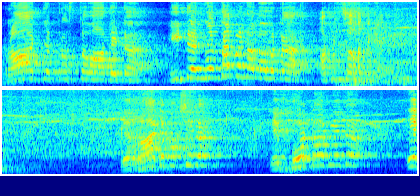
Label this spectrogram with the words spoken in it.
රාජ්‍ය ත්‍රස්තවාදයට ඉඩ නොතබන බවට අපි සහතිකයක් දෙනවා. ඒ රාජපක්ෂට ඒ ගෝඨාභයද ඒ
